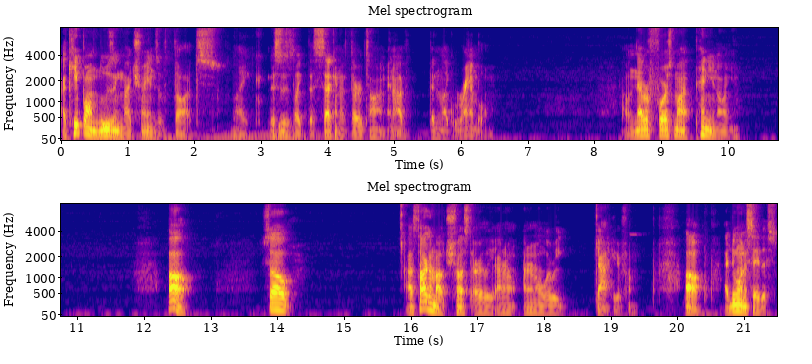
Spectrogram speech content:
I keep on losing my trains of thoughts. Like, this is like the second or third time, and I've been like rambling. I'll never force my opinion on you. Oh, so I was talking about trust earlier. I don't I don't know where we got here from. Oh, I do want to say this.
